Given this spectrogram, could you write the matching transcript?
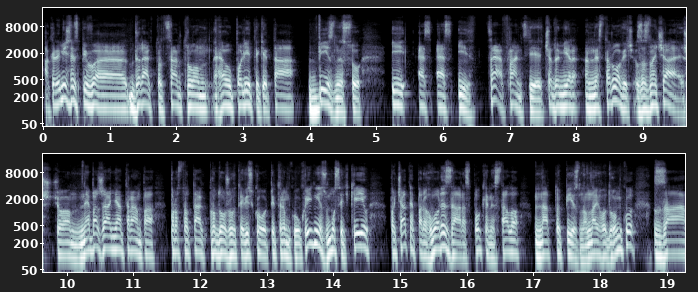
Академічний співдиректор центру геополітики та бізнесу ІССІ це Франції Чедомір Нестерович зазначає, що небажання Трампа просто так продовжувати військову підтримку Україні змусить Київ почати переговори зараз, поки не стало надто пізно. На його думку, за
